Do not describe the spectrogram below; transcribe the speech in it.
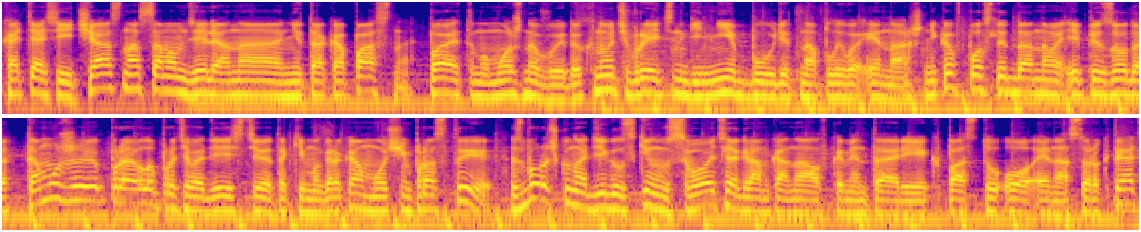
хотя сейчас на самом деле она не так опасно, поэтому можно выдохнуть, в рейтинге не будет наплыва энашников после данного эпизода. К тому же правила противодействия таким игрокам очень простые. Сборочку на Дигл скину в свой телеграм-канал в комментарии к посту о NA45.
